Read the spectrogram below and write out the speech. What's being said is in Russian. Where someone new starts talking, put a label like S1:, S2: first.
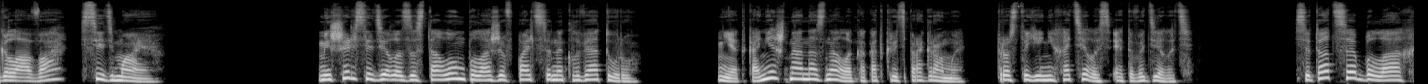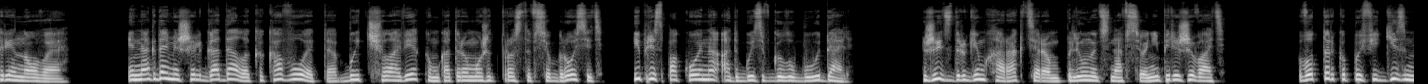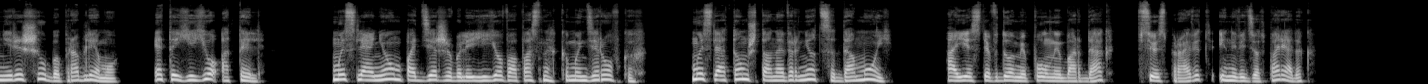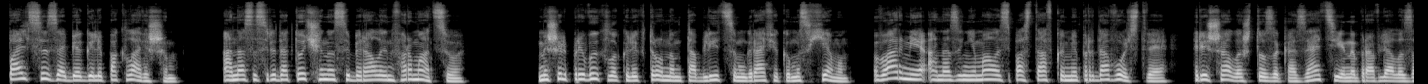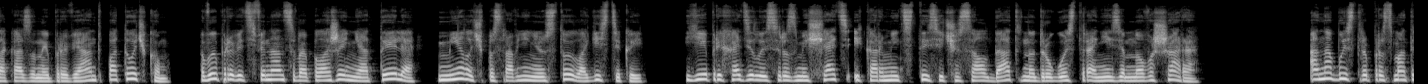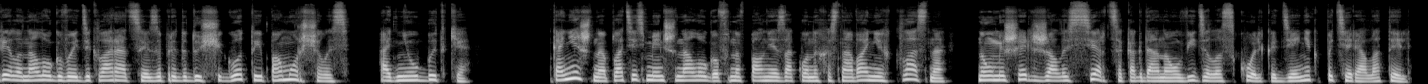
S1: Глава седьмая. Мишель сидела за столом, положив пальцы на клавиатуру. Нет, конечно, она знала, как открыть программы, просто ей не хотелось этого делать. Ситуация была хреновая. Иногда Мишель гадала, каково это — быть человеком, который может просто все бросить и преспокойно отбыть в голубую даль. Жить с другим характером, плюнуть на все, не переживать. Вот только пофигизм не решил бы проблему, это ее отель. Мысли о нем поддерживали ее в опасных командировках. Мысли о том, что она вернется домой. А если в доме полный бардак, все исправит и наведет порядок. Пальцы забегали по клавишам. Она сосредоточенно собирала информацию. Мишель привыкла к электронным таблицам, графикам и схемам. В армии она занималась поставками продовольствия, решала, что заказать, и направляла заказанный провиант по точкам, Выправить финансовое положение отеля – мелочь по сравнению с той логистикой. Ей приходилось размещать и кормить тысячи солдат на другой стороне земного шара. Она быстро просмотрела налоговые декларации за предыдущий год и поморщилась. Одни убытки. Конечно, платить меньше налогов на вполне законных основаниях классно, но у Мишель сжалось сердце, когда она увидела, сколько денег потерял отель.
